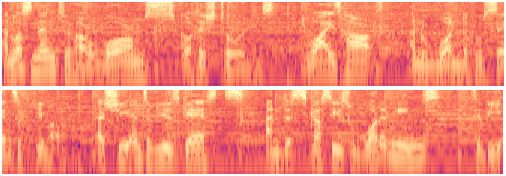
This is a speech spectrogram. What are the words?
and listen in to her warm Scottish tones, wise heart, and wonderful sense of humour as she interviews guests and discusses what it means to be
